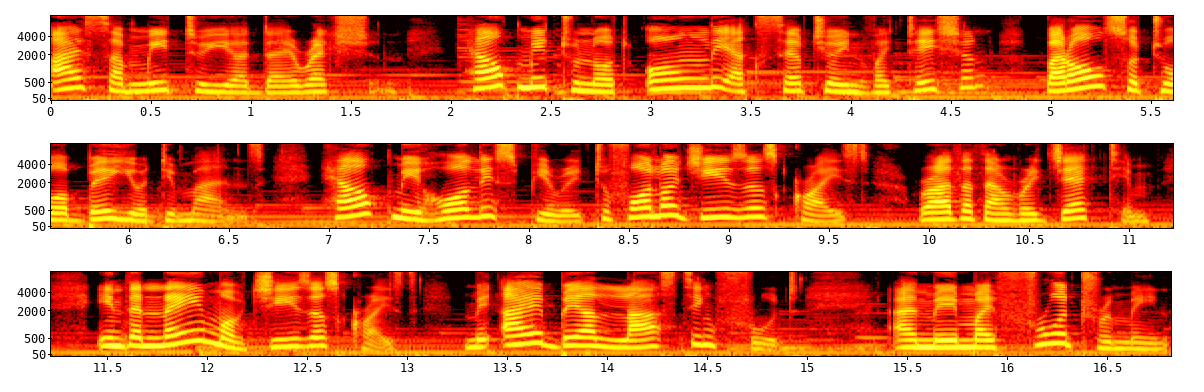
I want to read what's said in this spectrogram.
I submit to your direction. Help me to not only accept your invitation, but also to obey your demands. Help me, Holy Spirit, to follow Jesus Christ rather than reject him. In the name of Jesus Christ, may I bear lasting fruit, and may my fruit remain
